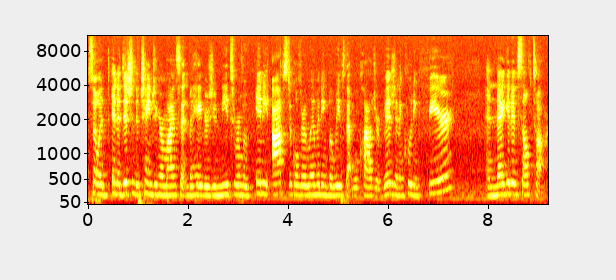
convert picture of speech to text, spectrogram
So, in in addition to changing your mindset and behaviors, you need to remove any obstacles or limiting beliefs that will cloud your vision, including fear and negative self talk.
